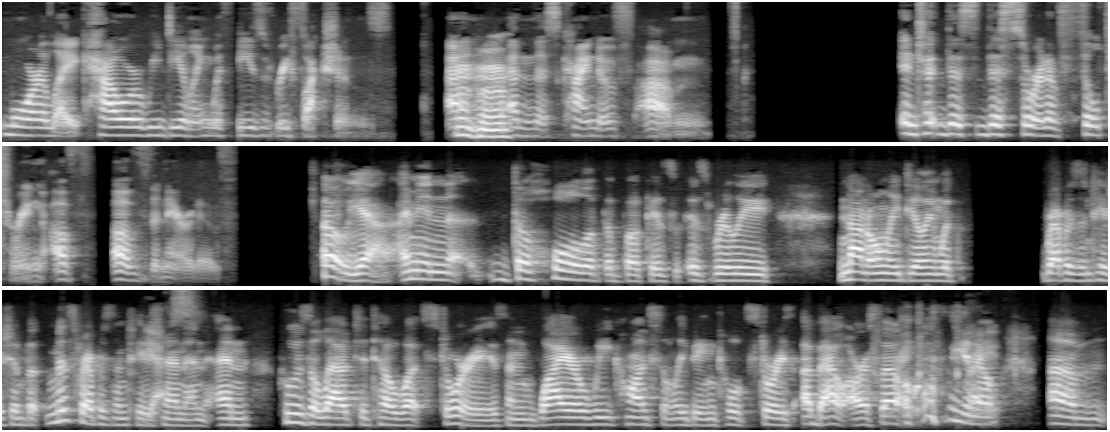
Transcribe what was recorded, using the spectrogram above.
more like, how are we dealing with these reflections and, mm-hmm. and this kind of, um, into this, this sort of filtering of, of the narrative. Oh yeah, I mean the whole of the book is is really not only dealing with representation but misrepresentation yes. and and who's allowed to tell what stories and why are we constantly being told stories about ourselves, right. you right. know, um,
